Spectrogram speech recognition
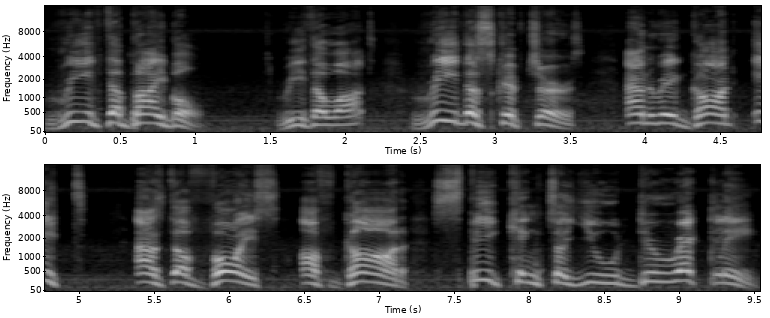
Read the Bible. Read the what? Read the scriptures and regard it as the voice of God speaking to you directly.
